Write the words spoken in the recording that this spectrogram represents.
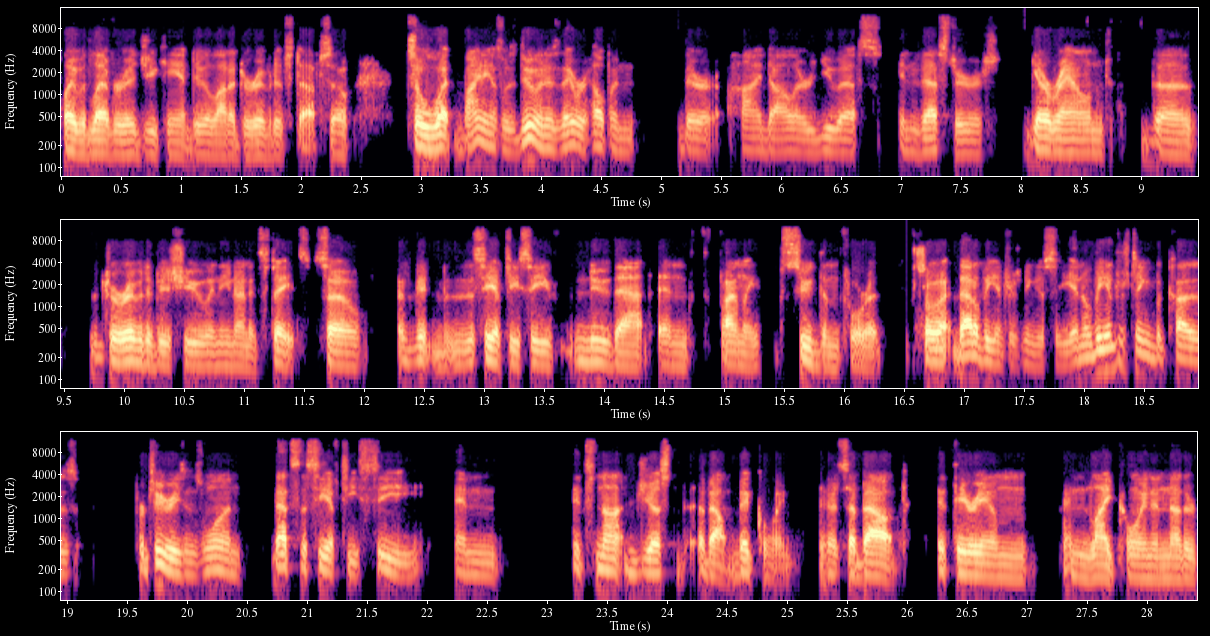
play with leverage. You can't do a lot of derivative stuff. So so what Binance was doing is they were helping their high dollar US investors get around the derivative issue in the United States. So the CFTC knew that and finally sued them for it. So that'll be interesting to see. And it'll be interesting because for two reasons. One, that's the CFTC and it's not just about Bitcoin. It's about Ethereum and Litecoin and other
